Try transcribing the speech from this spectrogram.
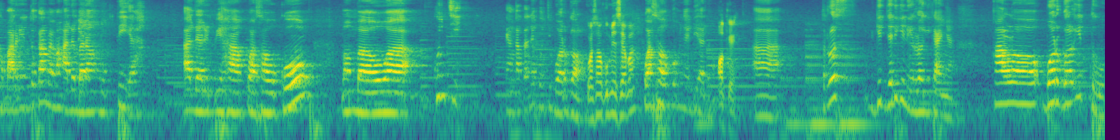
kemarin itu kan memang ada barang bukti ya. Eh, dari pihak kuasa hukum membawa kunci yang katanya kunci borgol. Kuasa hukumnya siapa? Kuasa hukumnya dia dong. Oke. Eh, terus gi- jadi gini logikanya. Kalau borgol itu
